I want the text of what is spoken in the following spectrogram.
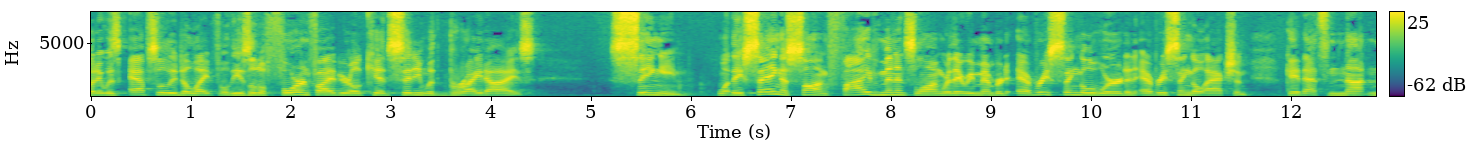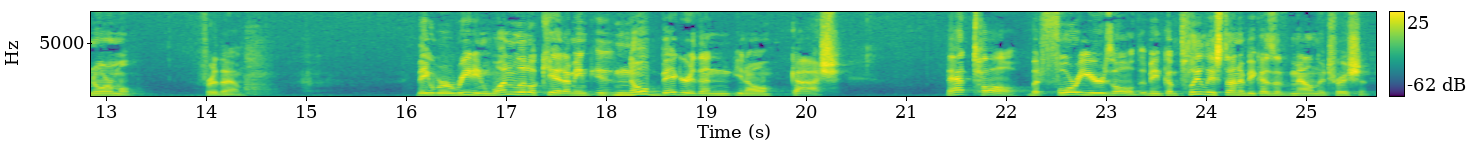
But it was absolutely delightful. These little four and five year old kids sitting with bright eyes, singing. What they sang a song five minutes long where they remembered every single word and every single action. Okay, that's not normal for them they were reading one little kid, I mean, no bigger than, you know, gosh, that tall, but four years old. I mean, completely stunted because of malnutrition.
